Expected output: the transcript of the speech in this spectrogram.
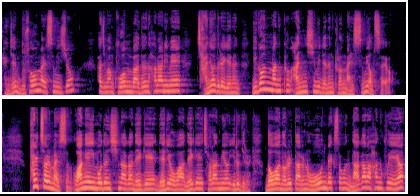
굉장히 무서운 말씀이죠. 하지만 구원받은 하나님의 자녀들에게는 이것만큼 안심이 되는 그런 말씀이 없어요. 8절 말씀 왕의 이 모든 신하가 내게 내려와 내게 절하며 이르기를 너와 너를 따르는 온 백성은 나가라 한 후에야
